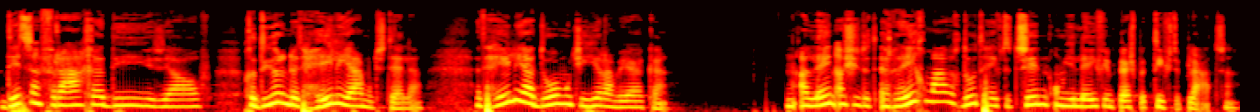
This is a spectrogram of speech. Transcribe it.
Dit zijn vragen die je jezelf gedurende het hele jaar moet stellen. Het hele jaar door moet je hieraan werken. En alleen als je het regelmatig doet, heeft het zin om je leven in perspectief te plaatsen.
